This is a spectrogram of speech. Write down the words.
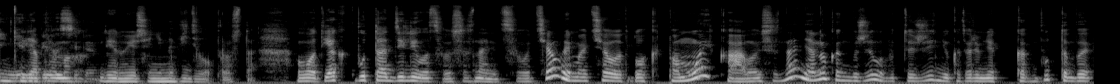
и не я любила прямо, себя. Я, ну, я себя ненавидела просто. Вот, я как будто отделила свое сознание от своего тела, и мое тело это была как помойка, а мое сознание, оно как бы жило вот той жизнью, которая мне как будто бы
